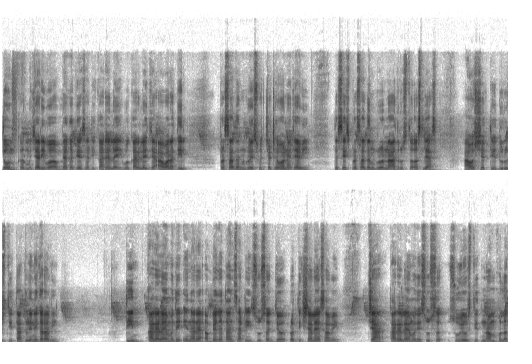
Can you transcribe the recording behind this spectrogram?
दोन कर्मचारी व अभ्यागत यासाठी कार्यालय व कार्यालयाच्या आवारातील प्रसाधनगृहे स्वच्छ ठेवण्यात यावी. तसेच प्रसाधनगृह नादुरुस्त असल्यास आवश्यक ती दुरुस्ती तातडीने करावी. तीन. कार्यालयामध्ये येणाऱ्या अभ्यागतांसाठी सुसज्ज प्रतीक्षालय असावे. चार. कार्यालयामध्ये सुस सुव्यवस्थित नामफलक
